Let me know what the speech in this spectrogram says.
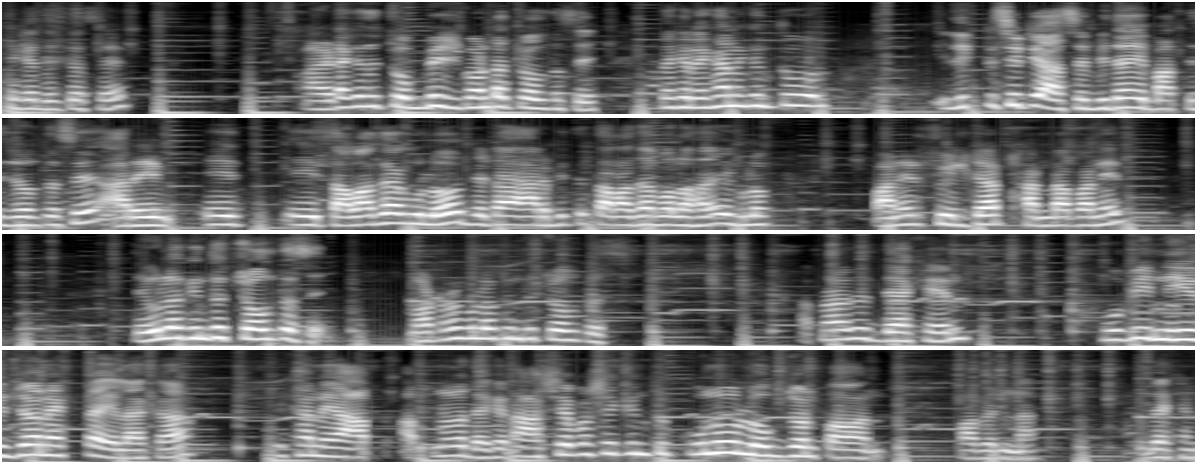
থেকে দিতেছে। আর এটা কিন্তু চব্বিশ ঘণ্টা চলতেছে। দেখেন এখানে কিন্তু ইলেকট্রিসিটি আছে, বিদায় বাতি জ্বলতেছে। আর এই, এই- তালাজাগুলো যেটা আরবিতে তালাজা বলা হয়, এগুলো পানির ফিল্টার ঠান্ডা পানির, এগুলো কিন্তু চলতেছে। মোটরগুলো কিন্তু চলতেছে। আপনারা যদি দেখেন, খুবই নির্জন একটা এলাকা। এখানে আপ- আপনারা দেখেন, আশেপাশে কিন্তু কোনো লোকজন পাওয়ান পাবেন না। দেখেন,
